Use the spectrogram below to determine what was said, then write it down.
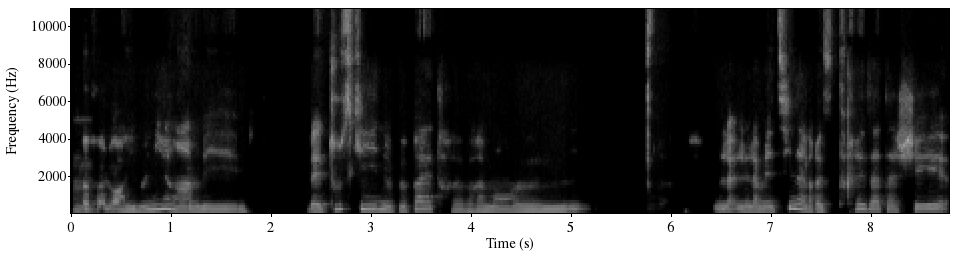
va mm. falloir y venir, hein, mais ben, tout ce qui ne peut pas être vraiment euh, la, médecine, elle reste très attachée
